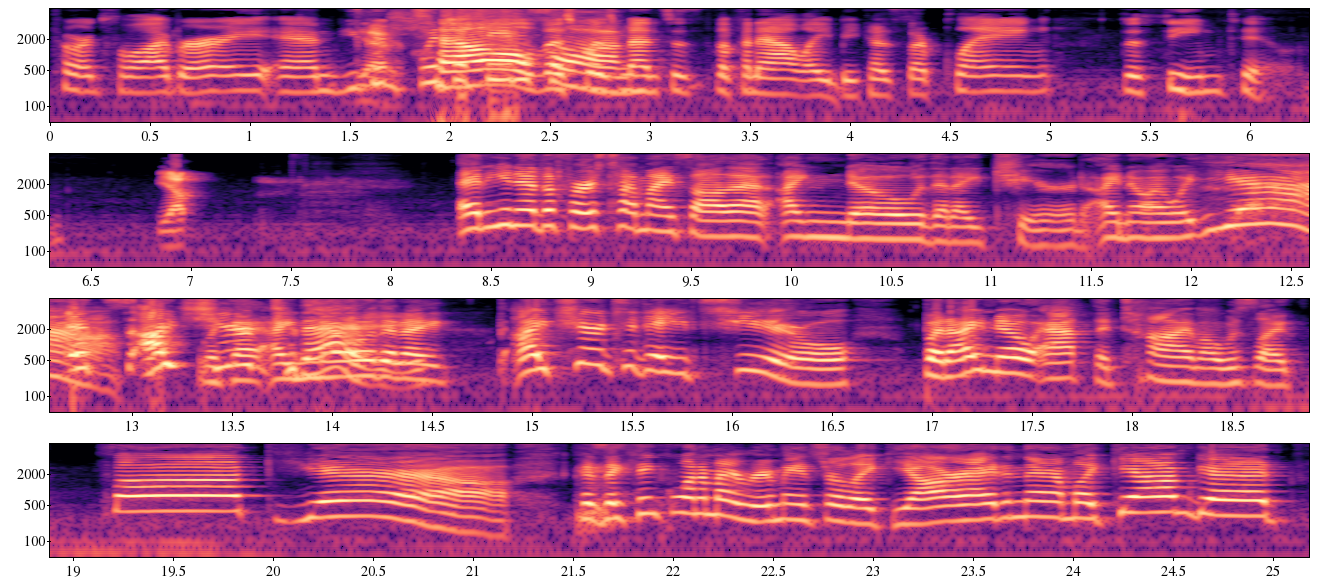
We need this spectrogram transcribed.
towards the library, and you Yes. can With the tell this was meant as the finale because they're playing the theme tune. Yep. And you know, the first time I saw that, I know that I cheered. I know I went, yeah. It's I cheered I, I today. know that I I cheered today too, but I know at the time I was like, fuck yeah. Because I think one of my roommates are like, yeah, all right in there. I'm like, yeah, I'm good.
